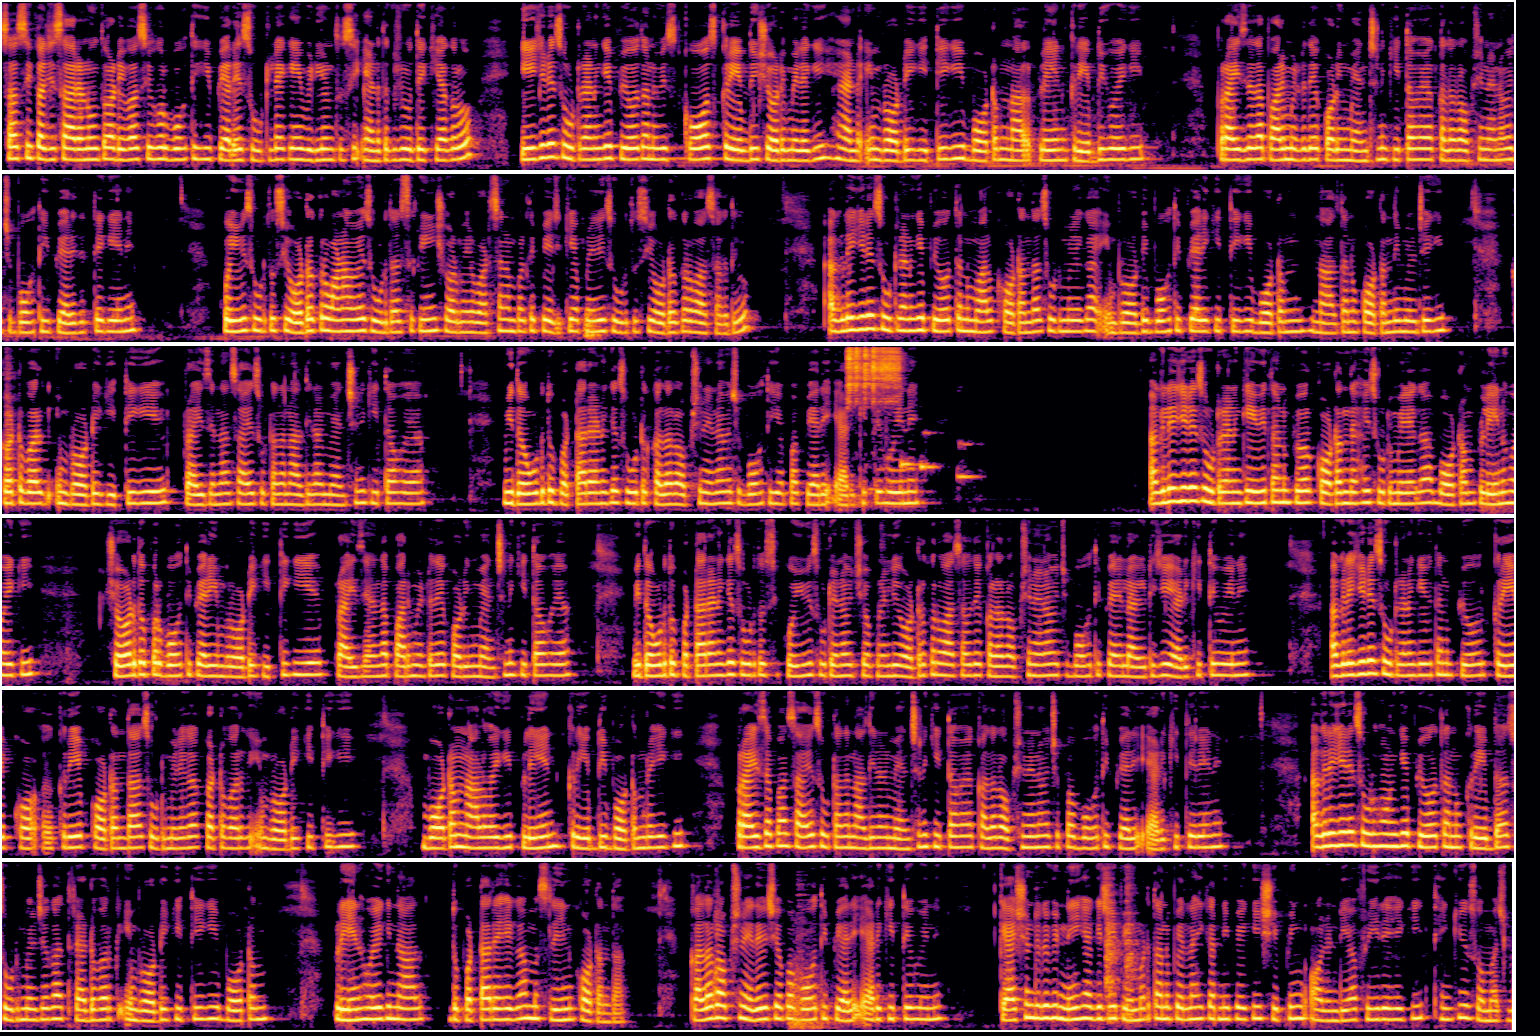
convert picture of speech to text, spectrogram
ਸਤਿ ਸ਼੍ਰੀ ਅਕਾਲ ਜੀ ਸਾਰਿਆਂ ਨੂੰ। ਤੁਹਾਡੇ ਵਾਸਤੇ ਹੋਰ ਬਹੁਤ ਹੀ ਪਿਆਰੇ ਸੂਟ ਲੈ ਕੇ ਆਈ ਵੀਡੀਓ ਨੂੰ ਤੁਸੀਂ ਐਂਡ ਤੱਕ ਜ਼ਰੂਰ ਦੇਖਿਆ ਕਰੋ। ਇਹ ਜਿਹੜੇ ਸੂਟ ਰਹਿਣਗੇ ਪਿਓਰ ਤੁਹਾਨੂੰ ਵਿਸਕੋਸ ਕਰੇਪ ਦੀ ਸ਼ਰਟ ਮਿਲੇਗੀ ਹੈਂਡ ਐਮਬ੍ਰੋਇਡਰੀ ਕੀਤੀ ਗਈ ਬਾਟਮ ਨਾਲ ਪਲੇਨ ਕਰੇਪ ਦੀ ਹੋਏਗੀ। ਪ੍ਰਾਈਸ ਇਹਦਾ ਪਰ ਮੀਟਰ ਦੇ ਅਕੋਰਡਿੰਗ ਮੈਂਸ਼ਨ ਕੀਤਾ ਹੋਇਆ ਕਲਰ ਆਪਸ਼ਨ ਇਹਨਾਂ ਵਿੱਚ ਬਹੁਤ ਹੀ ਪਿਆਰੇ ਦਿੱਤੇ ਗਏ ਨੇ। ਕੋਈ ਵੀ ਸੂਟ ਤੁਸੀਂ ਆਰਡਰ ਕਰਵਾਉਣਾ ਹੋਵੇ, ਸੂਟ ਦਾ ਸਕਰੀਨਸ਼ਾਟ ਮੇਰੇ WhatsApp ਨੰਬਰ ਤੇ ਭੇਜ ਕੇ ਆਪਣੇ ਲਈ ਸੂਟ ਤੁਸੀਂ ਆਰਡਰ ਕਰਵਾ ਸਕਦੇ ਹੋ। ਅਗਲੇ ਜਿਹੜੇ ਸੂਟ ਰਹਿਣਗੇ ਪਿਓਰ, ਤੁਹਾਨੂੰ ਮਾਲ ਕਾਟਨ ਦਾ ਸੂਟ ਮਿਲੇਗਾ। ਐਮਬ੍ਰੋਇਡਰੀ ਬਹੁਤ ਹੀ ਪਿਆਰੀ ਕੀਤੀ ਗਈ ਬਾਟਮ ਨਾਲ ਤੁਹਾਨੂੰ ਕਾਟਨ ਦੀ ਮਿਲ ਜੇਗੀ। ਕਟ ਵਰਕ ਐਮਬ੍ਰੋਇਡਰੀ ਕੀਤੀ ਗਈ ਹੈ। ਪ੍ਰਾਈਸ ਇਹਨਾਂ ਸਾਰੇ ਸੂਟਾਂ ਦਾ ਨਾਲ ਦੀ ਨਾਲ ਮੈਂਸ਼ਨ ਕੀਤਾ ਹੋਇਆ। ਵਿਦਆਊਟ ਦੁਪੱਟਾ ਰਹਿਣਗੇ ਸੂਟ ਕਲਰ ਆਪਸ਼ਨ ਇਹਨਾਂ ਵਿੱਚ ਬਹੁਤ ਹੀ ਆਪਾਂ ਪਿਆਰੇ ਐਡ ਕੀਤੇ ਹੋਏ ਨੇ। ਅਗਲੇ ਜਿਹੜੇ ਸੂਟ ਰਹਿਣਗੇ, ਇਹ ਵੀ ਤੁਹਾਨੂੰ ਪਿਓਰ ਕਾਟਨ ਦਾ ਹੀ ਸੂਟ ਮਿਲੇਗਾ। ਬਾਟਮ ਪਲੇਨ ਹੋਏਗੀ। ਸ਼ਰਟ ਦੇ ਉੱਪਰ ਬਹੁਤ ਹੀ ਪਿਆਰੀ ਐਮਬ੍ਰੋਇਡਰੀ ਕੀਤੀ ਗਈ ਹੈ। ਪ੍ਰਾਈਸ ਇਹਨਾਂ ਦਾ ਪਰ ਮੀਟਰ ਦੇ ਅਕੋਰਡਿੰਗ ਮੈਂਸ਼ਨ ਕੀਤਾ ਹੋਇਆ ਵਿਦਆਊਟ ਦੁਪੱਟਾ ਰਹਿਣਗੇ ਸੂਟ, ਤੁਸੀਂ ਕੋਈ ਵੀ ਸੂਟ ਇਹਨਾਂ ਵਿੱਚੋਂ ਆਪਣੇ ਲਈ ਆਰਡਰ ਕਰਵਾ ਸਕਦੇ ਹੋ। ਕਲਰ ਆਪਸ਼ਨ ਇਹਨਾਂ ਵਿੱਚ ਬਹੁਤ ਹੀ ਪਿਆਰੇ ਲਾਈਟ ਜਿਹੇ ਐਡ ਕੀਤੇ ਹੋਏ ਨੇ। ਅਗਲੇ ਜਿਹੜੇ ਸੂਟ ਰਹਿਣਗੇ, ਵੀ ਤੁਹਾਨੂੰ ਪਿਓਰ ਕਰੇਪ ਕਰੇਪ ਕਾਟਨ ਦਾ ਸੂਟ ਮਿਲੇਗਾ। ਕਟ ਵਰਕ ਐਮਬ੍ਰੋਇਡਰੀ ਕੀਤੀ ਗਈ। ਬਾਟਮ ਨਾਲ ਹੋਏਗੀ ਪਲੇਨ ਕਰੇਪ ਦੀ ਬਾਟਮ ਰਹੇਗੀ। ਪ੍ਰਾਈਸ ਆਪਾਂ ਸਾਰੇ ਸੂਟਾਂ ਦੇ ਨਾਲ ਦੀ ਨਾਲ ਮੈਂਸ਼ਨ ਕੀਤਾ ਹੋਇਆ। ਕਲਰ ਆਪਸ਼ਨ ਇਹਨਾਂ ਵਿੱਚ ਆਪਾਂ ਬਹੁਤ ਹੀ ਪਿਆਰੇ ਐਡ ਕੀਤੇ ਰਹੇ ਨੇ। ਅਗਲੇ ਜਿਹੜੇ ਸੂਟ ਹੋਣਗੇ ਪਿਓਰ ਤੁਹਾਨੂੰ ਕਰੇਪ ਦਾ ਸੂਟ ਮਿਲ ਜਾਏਗਾ। ਥ੍ਰੈਡ ਵਰਕ ਐਮਬ੍ਰੋਇਡਰੀ ਕੀਤੀ ਗਈ ਬਾਟਮ ਪਲੇਨ ਹੋਏਗੀ ਨਾਲ, ਦੁਪੱਟਾ ਰਹੇਗਾ ਮਸਲੀਨ ਕਾਟਨ ਦਾ। ਕਲਰ ਆਪਸ਼ਨ ਇਹਦੇ ਵਿੱਚ ਆਪਾਂ ਬਹੁਤ ਹੀ ਪਿਆਰੇ ਐਡ ਕੀਤੇ ਹੋਏ ਨੇ। ਕੈਸ਼ ਔਨ ਡਿਲੀਵਰੀ ਨਹੀਂ ਹੈਗੀ ਜੀ ਪੇਮੈਂਟ ਤੁਹਾਨੂੰ ਪਹਿਲਾਂ ਹੀ ਕਰਨੀ ਪਏਗੀ। ਸ਼ਿਪਿੰਗ 올 ਇੰਡੀਆ ਫ੍ਰੀ ਰਹੇਗੀ। Thank you so much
